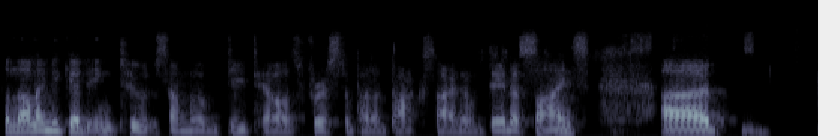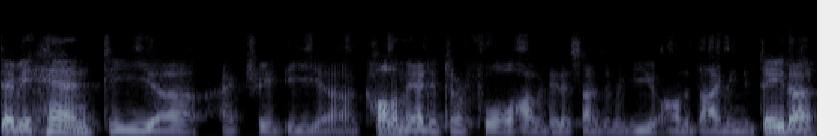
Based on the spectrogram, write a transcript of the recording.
so now let me get into some of details first about the dark side of data science uh, David Hand, the uh, actually the uh, column editor for Harvard Data Science Review on the diving into data,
